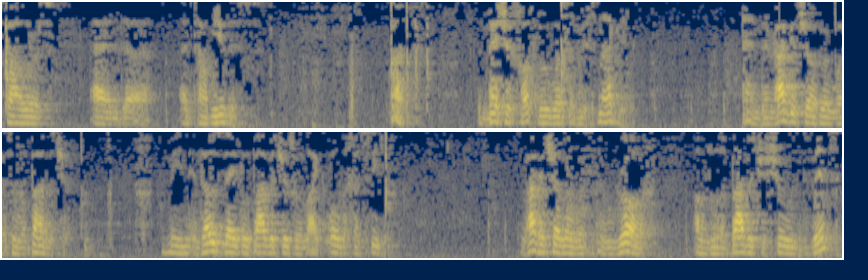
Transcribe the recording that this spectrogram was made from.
scholars and, uh, and Talmudists. But the Meshech Chochmah was a Misnagid, and the Rogatchover was a Lubavitcher. I mean, in those days, Lubavitchers were like all the Hasidim. Rogatchover was the Rav of the Lubavitcher Shul in Dvinsk,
